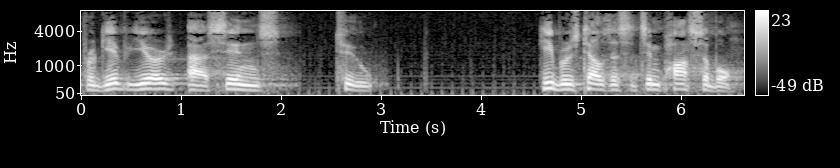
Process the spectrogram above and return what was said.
forgive your uh, sins too. Hebrews tells us it's impossible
